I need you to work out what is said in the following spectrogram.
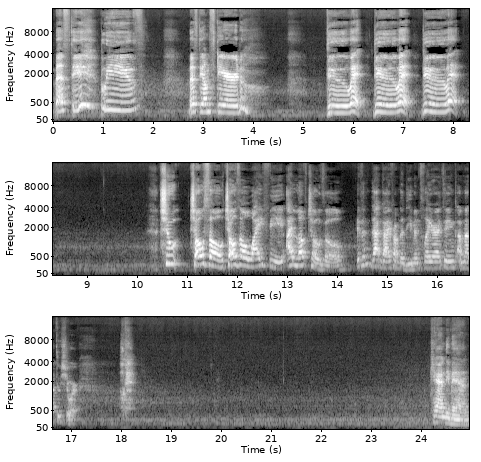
Bestie, please. Bestie, I'm scared. Do it, do it, do it. Cho- Chozo, Chozo wifey. I love Chozo. Isn't that guy from the Demon Slayer, I think? I'm not too sure. Okay. Candyman.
